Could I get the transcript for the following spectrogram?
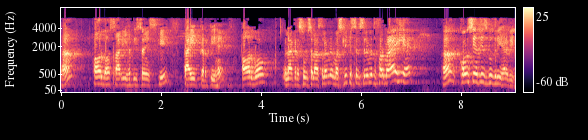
ہاں؟ اور بہت ساری حدیثیں اس کی تائید کرتی ہیں۔ اور وہ اللہ کے رسول صلی اللہ علیہ وسلم نے مچھلی کے سلسلے میں تو فرمایا ہی ہے۔ ہاں؟ کون سی حدیث گزری ہے ابھی؟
